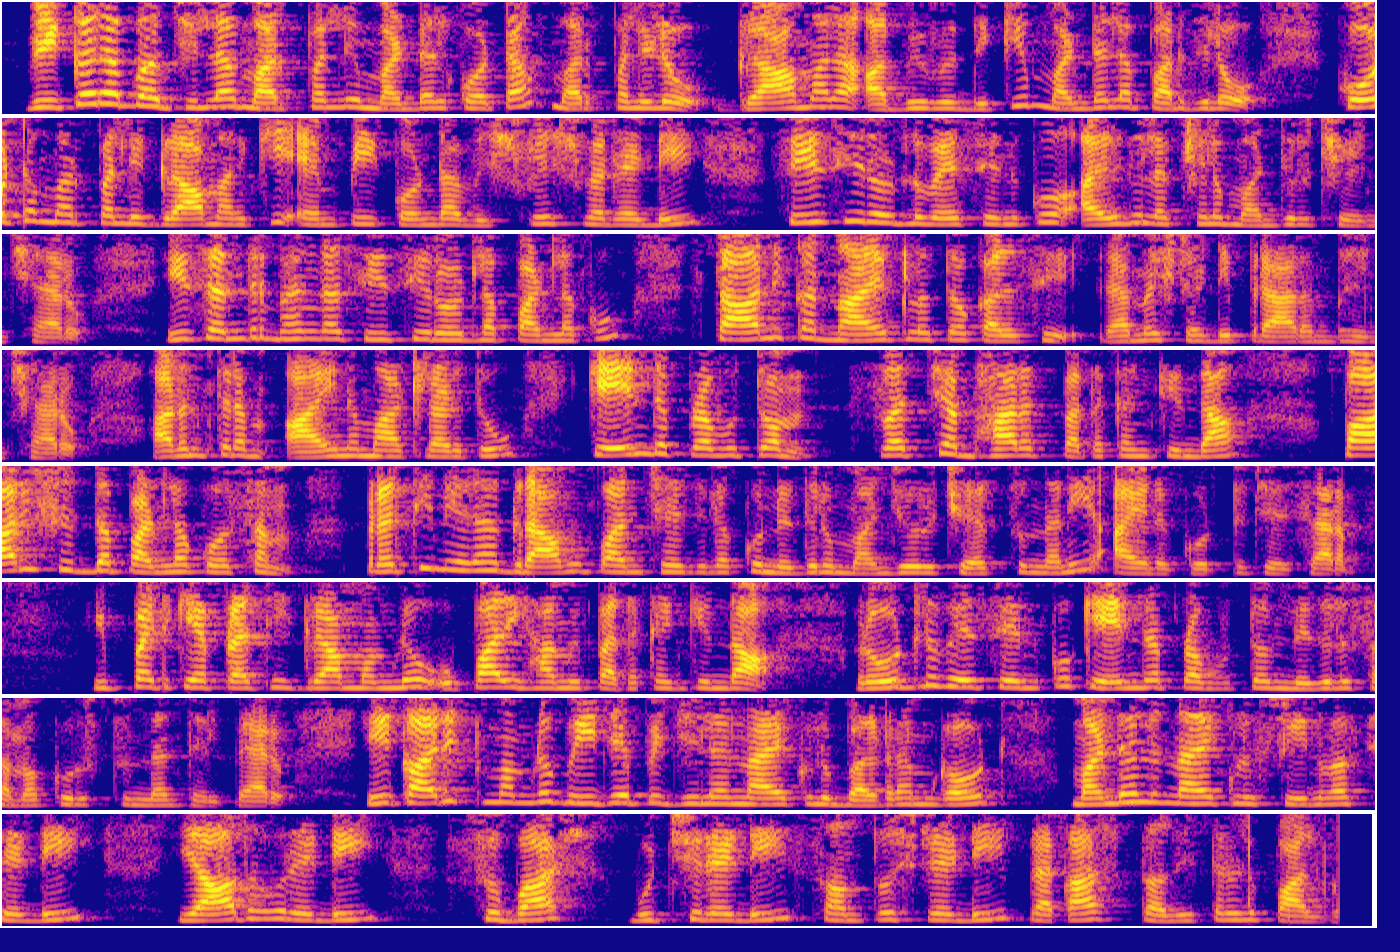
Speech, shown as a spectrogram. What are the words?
వికారాబాద్ జిల్లా మర్పల్లి మండల్ కోట మర్పల్లిలో గ్రామాల అభివృద్ధికి మండల పరిధిలో కోటమర్పల్లి గ్రామానికి ఎంపీ కొండ విశ్వేశ్వరరెడ్డి సీసీ రోడ్లు వేసేందుకు ఐదు లక్షలు మంజూరు చేయించారు. ఈ సందర్భంగా సీసీ రోడ్ల పనులకు స్థానిక నాయకులతో కలిసి రమేష్ రెడ్డి ప్రారంభించారు. అనంతరం ఆయన మాట్లాడుతూ కేంద్ర ప్రభుత్వం స్వచ్ఛ భారత్ పథకం కింద పారిశుద్ద పనుల కోసం ప్రతి నెల గ్రామ పంచాయతీలకు నిధులు మంజూరు చేస్తుందని ఆయన గుర్తు చేశారు. ఇప్పటికే ప్రతి గ్రామంలో ఉపాధి హామీ పథకం కింద రోడ్లు వేసేందుకు కేంద్ర ప్రభుత్వం నిధులు సమకూరుస్తుందని తెలిపారు. ఈ కార్యక్రమంలో బీజేపీ జిల్లా నాయకులు బలరాం గౌడ్ మండల నాయకులు శ్రీనివాస్ రెడ్డి యాదవ్ రెడ్డి సుభాష్ బుచ్చిరెడ్డి సంతోష్ రెడ్డి ప్రకాష్ తదితరులు పాల్గొన్నారు.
